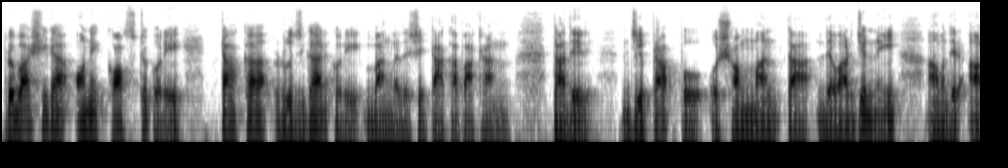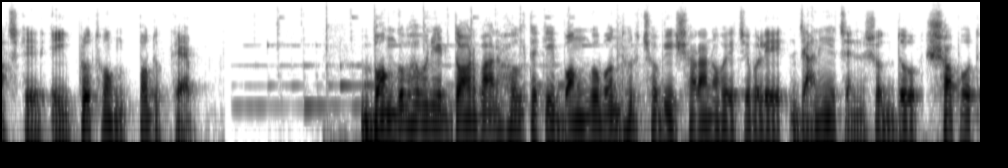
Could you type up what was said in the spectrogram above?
প্রবাসীরা অনেক কষ্ট করে টাকা রোজগার করে বাংলাদেশে টাকা পাঠান। তাদের যে প্রাপ্য ও সম্মান তা দেওয়ার জন্যই আমাদের আজকের এই প্রথম পদক্ষেপ। বঙ্গভবনের দরবার হল থেকে বঙ্গবন্ধুর ছবি সরানো হয়েছে বলে জানিয়েছেন সদ্য শপথ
